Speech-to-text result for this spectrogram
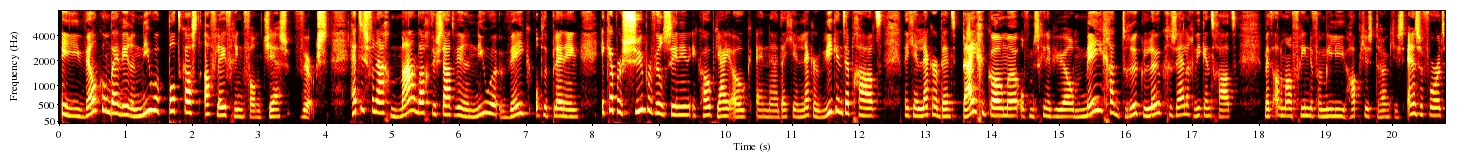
Hey, welkom bij weer een nieuwe podcast-aflevering van Jazz Works. Het is vandaag maandag, er staat weer een nieuwe week op de planning. Ik heb er super veel zin in, ik hoop jij ook. En uh, dat je een lekker weekend hebt gehad, dat je lekker bent bijgekomen. Of misschien heb je wel mega druk, leuk, gezellig weekend gehad. Met allemaal vrienden, familie, hapjes, drankjes enzovoort.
